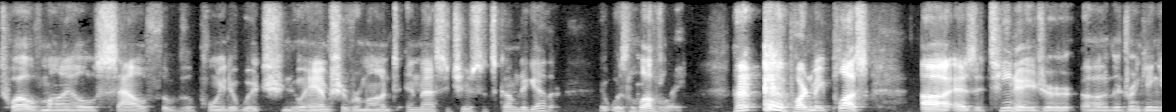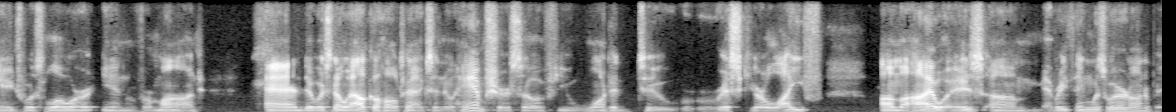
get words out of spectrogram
12 miles south of the point at which New Hampshire, Vermont, and Massachusetts come together. It was lovely. Pardon me. Plus, uh, as a teenager, uh, the drinking age was lower in Vermont, and there was no alcohol tax in New Hampshire. So if you wanted to risk your life on the highways, um, everything was where it ought to be.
